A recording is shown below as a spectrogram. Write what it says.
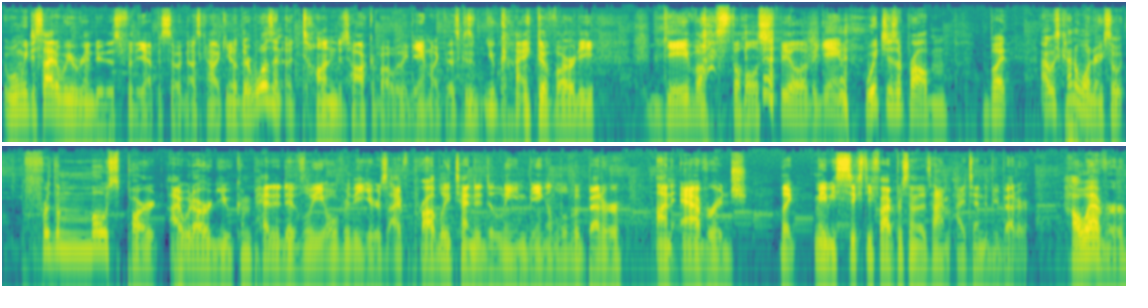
when we decided we were going to do this for the episode, and I was kind of like, you know, there wasn't a ton to talk about with a game like this because you kind of already gave us the whole spiel of the game, which is a problem. But I was kind of wondering. So for the most part, I would argue competitively over the years, I've probably tended to lean being a little bit better on average. Like maybe 65% of the time, I tend to be better. However,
